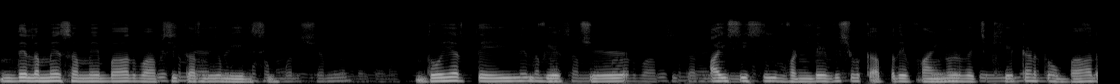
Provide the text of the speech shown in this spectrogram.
ਦੇ ਲੰਮੇ ਸਮੇਂ ਬਾਅਦ ਵਾਪਸੀ ਕਰਨ ਦੀ ਉਮੀਦ ਸੀ। 2023 ਵਿੱਚ ਆਈਸੀਸੀ ਵਨਡੇ ਵਿਸ਼ਵ ਕੱਪ ਦੇ ਫਾਈਨਲ ਵਿੱਚ ਖੇਡਣ ਤੋਂ ਬਾਅਦ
